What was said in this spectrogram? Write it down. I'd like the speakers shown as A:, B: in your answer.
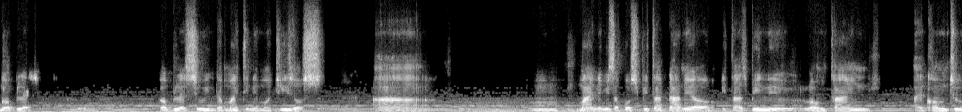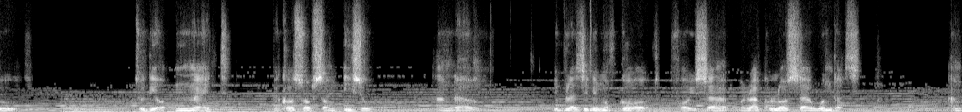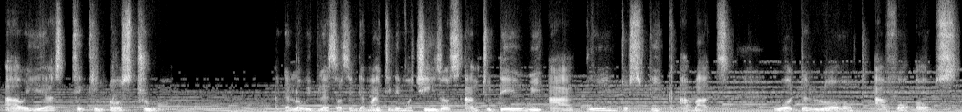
A: God bless you. God bless you in the mighty name of Jesus. Uh, mm, my name is Apostle Peter Daniel. It has been a long time I come to to the net because of some issue and uh, we bless the name of God for his uh, miraculous uh, wonders and how he has taken us through. And the Lord will bless us in the mighty name of Jesus. And today we are going to speak about what the Lord have for us.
